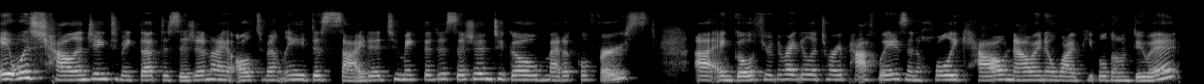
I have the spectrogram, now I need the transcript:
It was challenging to make that decision. I ultimately decided to make the decision to go medical first uh, and go through the regulatory pathways. And holy cow, now I know why people don't do it.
